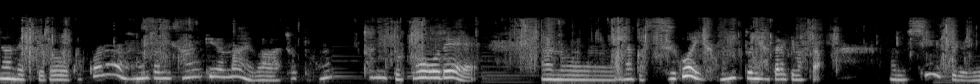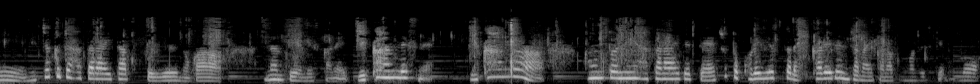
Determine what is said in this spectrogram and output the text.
なんですけど、ここの本当に産休前は、ちょっと本当に怒涛で、あのー、なんかすごい本当に働きました。あの、シンプルにめちゃくちゃ働いたっていうのが、なんて言うんですかね、時間ですね。時間が本当に働いてて、ちょっとこれ言ったら惹かれるんじゃないかなと思うんですけども、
